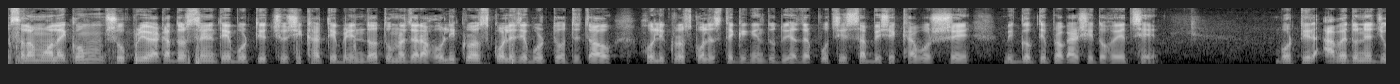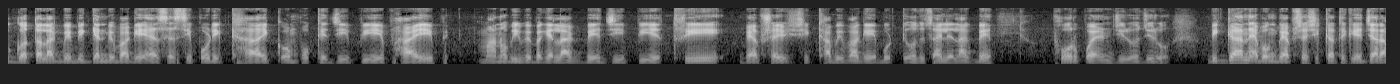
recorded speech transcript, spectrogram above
আসসালামু আলাইকুম, সুপ্রিয় একাদশ শ্রেণীতে ভর্তি ইচ্ছু শিক্ষার্থীবৃন্দ। তোমরা যারা হোলি ক্রস কলেজে ভর্তি হতে চাও হোলি ক্রস কলেজ থেকে কিন্তু দুই হাজার পঁচিশ, ছাব্বিশ শিক্ষাবর্ষে বিজ্ঞপ্তি প্রকাশিত হয়েছে। ভর্তির আবেদনের যোগ্যতা লাগবে বিজ্ঞান বিভাগে এসএসসি পরীক্ষায়, কমপক্ষে জিপিএ ফাইভ মানবিক বিভাগে লাগবে জিপিএ থ্রি ব্যবসায়ী শিক্ষা বিভাগে ভর্তি হতে চাইলে লাগবে ফোর পয়েন্ট জিরো জিরো বিজ্ঞান এবং ব্যবসা শিক্ষা থেকে যারা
